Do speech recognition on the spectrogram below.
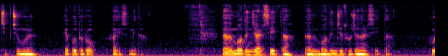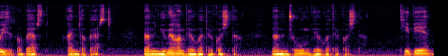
집중을 해보도록 하겠습니다. 나는 뭐든지 할 수 있다. 나는 뭐든지 도전할 수 있다. Who is the best? I'm the best. 나는 유명한 배우가 될 것이다. 나는 좋은 배우가 될 것이다. TVN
